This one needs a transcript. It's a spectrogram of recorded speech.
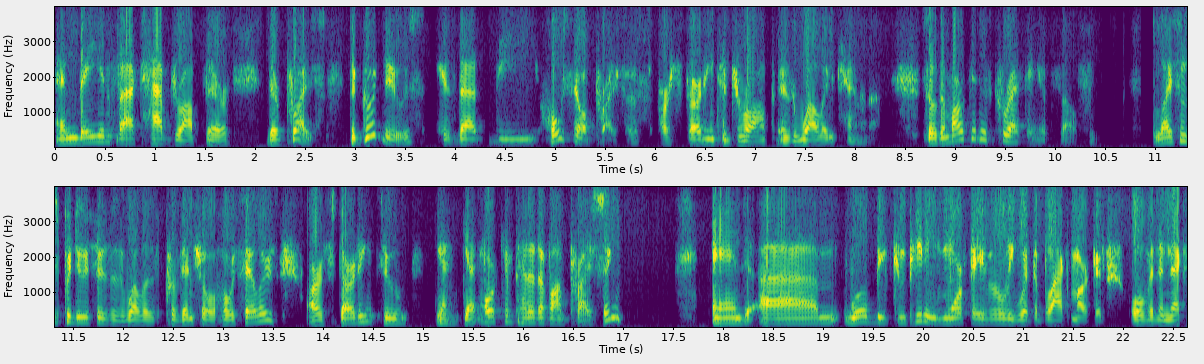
and they, in fact, have dropped their their price. The good news is that the wholesale prices are starting to drop as well in Canada. So the market is correcting itself licensed producers as well as provincial wholesalers are starting to yeah, get more competitive on pricing and um, will be competing more favorably with the black market over the next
